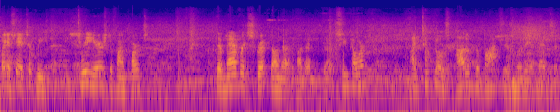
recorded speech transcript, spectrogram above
Like I say, it took me three years to find parts. The Maverick script on the on the, the C pillar, I took those out of the boxes where they have been since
